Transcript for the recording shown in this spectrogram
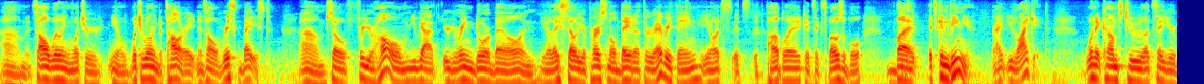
Um, it's all willing what you're you know what you're willing to tolerate, and it's all risk based. Um, so for your home, you've got your ring doorbell, and you know they sell your personal data through everything. You know it's it's it's public, it's exposable, but it's convenient, right? You like it when it comes to let's say your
